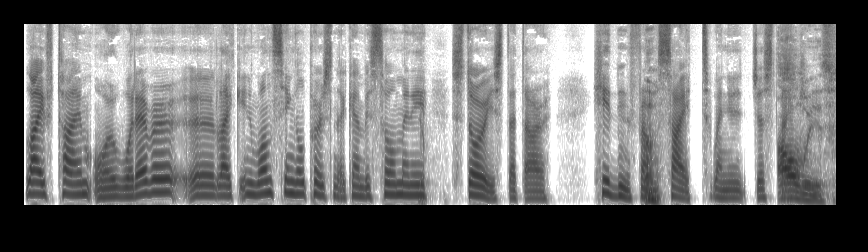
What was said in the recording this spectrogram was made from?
lifetime or whatever. Uh, like in one single person, there can be so many stories that are hidden from sight when you just like, Always,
